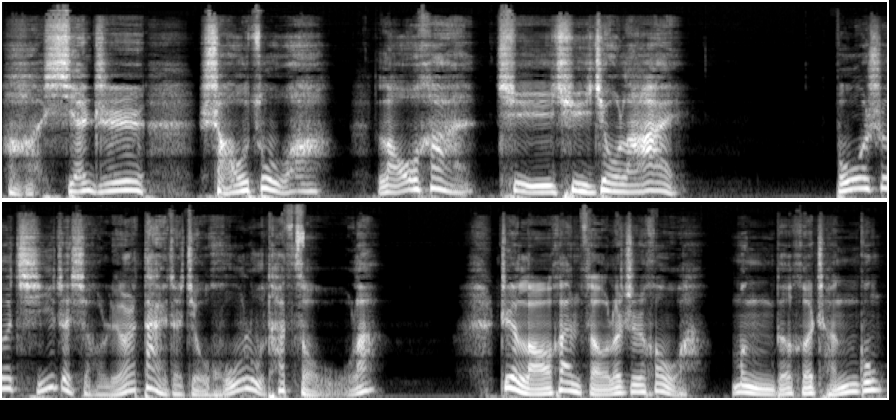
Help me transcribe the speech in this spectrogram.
啊，贤侄少坐啊，老汉去去就来。”伯奢骑着小驴儿，带着酒葫芦，他走了。这老汉走了之后啊，孟德和陈宫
